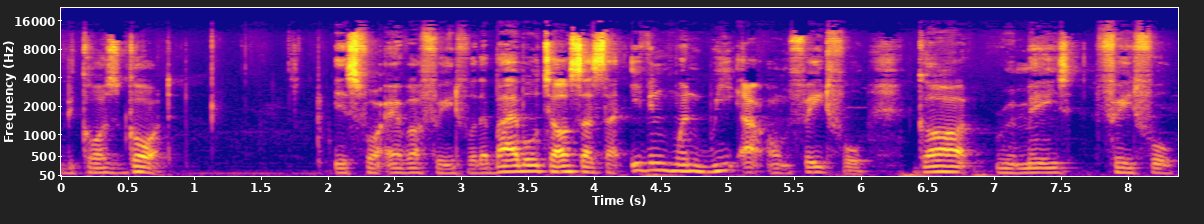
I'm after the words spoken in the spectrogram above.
because God is forever faithful. The Bible tells us that even when we are unfaithful, God remains faithful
